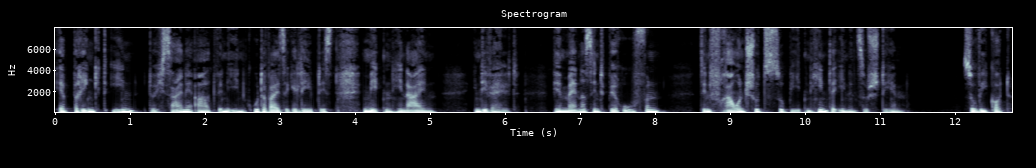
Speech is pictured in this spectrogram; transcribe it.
Er bringt ihn durch seine Art, wenn er in guter Weise gelebt ist, mitten hinein in die Welt. Wir Männer sind berufen, den Frauen Schutz zu bieten, hinter ihnen zu stehen, so wie Gott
